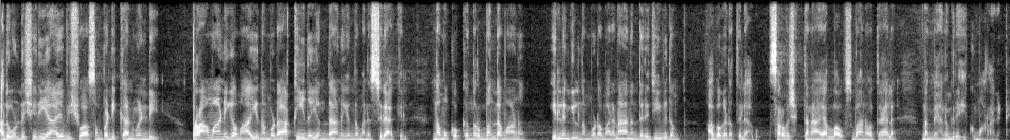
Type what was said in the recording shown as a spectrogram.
അതുകൊണ്ട് ശരിയായ വിശ്വാസം പഠിക്കാൻ വേണ്ടി പ്രാമാണികമായി നമ്മുടെ അഖീദ എന്താണ് എന്ന് മനസ്സിലാക്കൽ നമുക്കൊക്കെ നിർബന്ധമാണ്. ഇല്ലെങ്കിൽ നമ്മുടെ മരണാനന്തര ജീവിതം അപകടത്തിലാകും സർവശക്തനായ അള്ളാഹു സുബാനോ താല നമ്മെ അനുഗ്രഹിക്കുമാറാകട്ടെ.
